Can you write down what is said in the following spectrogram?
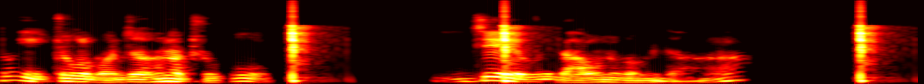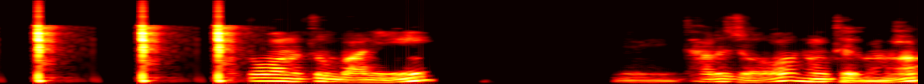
여기 이쪽을 먼저 하나 두고 이제 여기 나오는 겁니다. 아까와는 좀 많이 네, 다르죠 형태가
